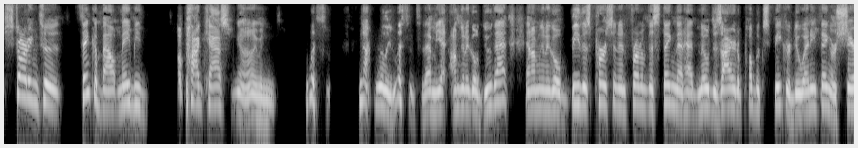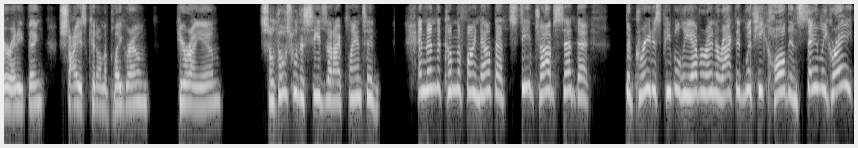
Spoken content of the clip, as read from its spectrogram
starting to think about maybe a podcast, you know, I even listen, not really listen to them yet. I'm going to go do that. And I'm going to go be this person in front of this thing that had no desire to public speak or do anything or share anything. Shyest kid on the playground. Here I am. So those were the seeds that I planted. And then to come to find out that Steve Jobs said that the greatest people he ever interacted with, he called insanely great.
